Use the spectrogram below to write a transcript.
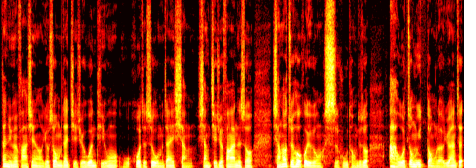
但你会发现哦，有时候我们在解决问题，或或者是我们在想想解决方案的时候，想到最后会有一种死胡同，就说啊，我终于懂了，原来这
